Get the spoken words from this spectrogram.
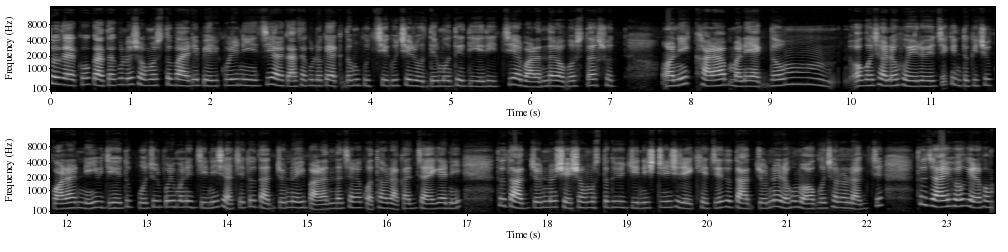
তো দেখো, কাঁথাগুলো সমস্ত বাইরে বের করে নিয়েছি আর কাঁথাগুলোকে একদম গুছিয়ে গুছিয়ে রোদের মধ্যে দিয়ে দিচ্ছি। আর বারান্দার অবস্থা সত- অনেক খারাপ মানে একদম অগোছালো হয়ে রয়েছে, কিন্তু কিছু করার নেই। যেহেতু প্রচুর পরিমাণে জিনিস আছে, তো তার জন্য এই বারান্দা ছাড়া কোথাও রাখার জায়গা নেই। তো তার জন্য সে সমস্ত কিছু জিনিস টিনিস রেখেছে, তো তার জন্য এরকম অগোছালো লাগছে। তো যাই হোক, এরকম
